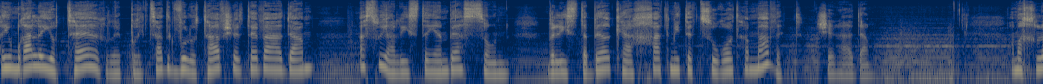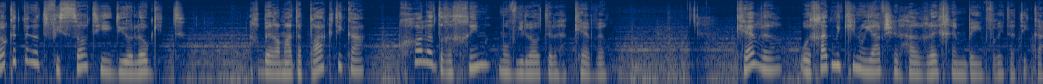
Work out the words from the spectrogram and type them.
היומרה ליותר, לפריצת גבולותיו של טבע האדם, עשויה להסתיים באסון ולהסתבר כאחת מתצורות המוות של האדם. המחלוקת בין התפיסות היא אידיאולוגית, אך ברמת הפרקטיקה, כל הדרכים מובילות אל הקבר. קבר הוא אחד מכינוייו של הרחם בעברית עתיקה,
